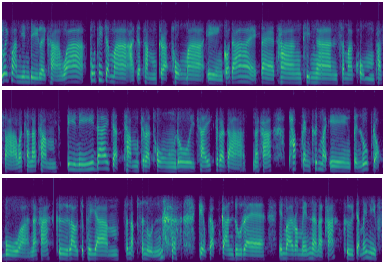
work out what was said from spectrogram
ด้วยความยินดีเลยค่ะว่าผู้ที่จะมาอาจจะทำกระทงมาเองก็ได้ แต่ทางทีมงานสมาคมภาษาวัฒนธรรม ปีนี้ได้จัดทำกระทงโดยใช้กระดาษนะคะพับกันขึ้นมาเองเป็นรูปดอกบัวนะคะ คือเราจะพยายามสนับสนุนเกี่ยวกับการดูแล environment นะนะคะ คือจะไม่มีโฟ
